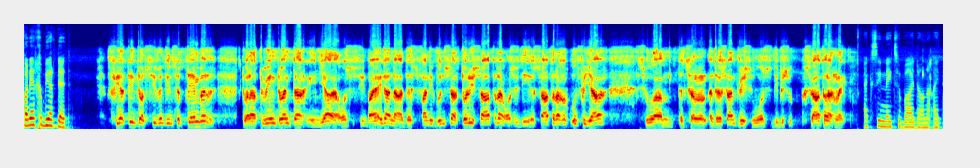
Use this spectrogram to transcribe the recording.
Wanneer gebeur dit? 14 tot 17 September 2022 en ja, ons sien baie uit daarna. Dis van die Woensdag tot die Saterdag. Ons is hier Saterdag ook oop vir jaar. So ehm um, dit sal interessant wees hoe ons die besoek Saterdag lyk. Ek sien net so baie daarna uit.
